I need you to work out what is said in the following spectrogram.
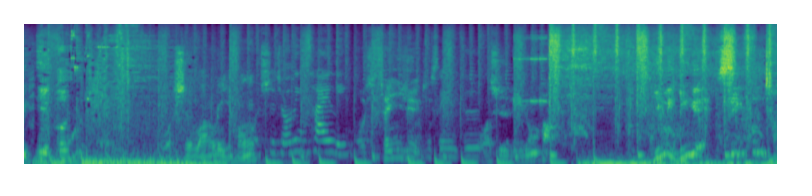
最巅峰。我是王力宏，我是九零蔡琳，我是陈奕迅，我是孙燕姿，我是李荣浩。引领音乐新风潮。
